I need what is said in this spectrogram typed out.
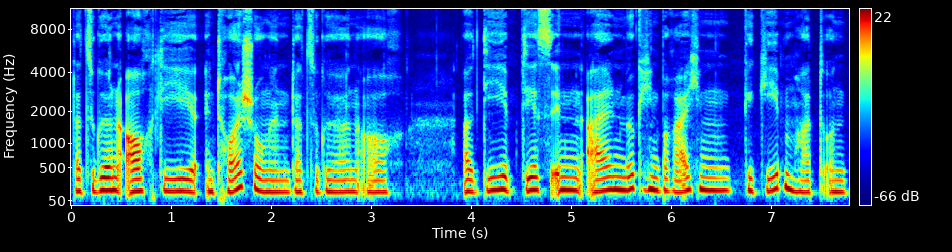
Dazu gehören auch die Enttäuschungen, dazu gehören auch die, die es in allen möglichen Bereichen gegeben hat und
